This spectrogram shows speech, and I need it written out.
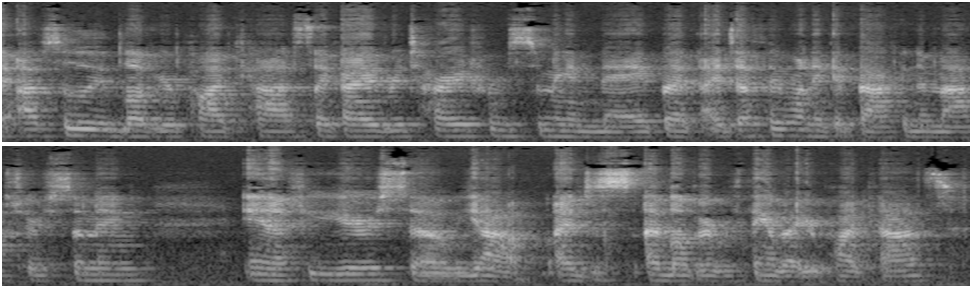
I absolutely love your podcast. Like I retired from swimming in May, but I definitely want to get back into master swimming in a few years. So yeah, I just I love everything about your podcast.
